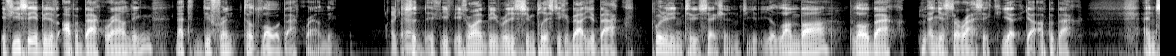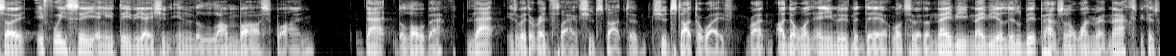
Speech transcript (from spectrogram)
If you see a bit of upper back rounding, that's different to lower back rounding. Okay. So if, if, if you want to be really simplistic about your back, put it in two sections: your, your lumbar, lower back, and your thoracic, your, your upper back. And so if we see any deviation in the lumbar spine, that the lower back, that is where the red flag should start to should start to wave, right? I don't want any movement there whatsoever. Maybe maybe a little bit, perhaps on a one rep max, because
